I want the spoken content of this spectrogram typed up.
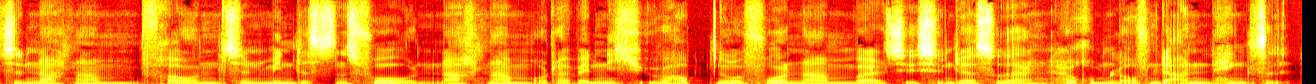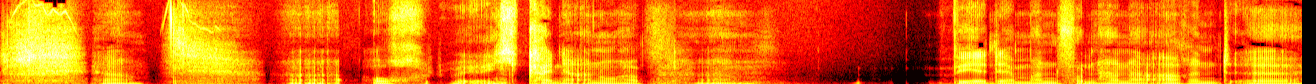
sind Nachnamen, Frauen sind mindestens Vor- und Nachnamen oder wenn nicht überhaupt nur Vornamen, weil sie sind ja sozusagen herumlaufende Anhängsel. Ja. Äh, auch wenn ich keine Ahnung habe. Ähm, wer der Mann von Hannah Arendt äh,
